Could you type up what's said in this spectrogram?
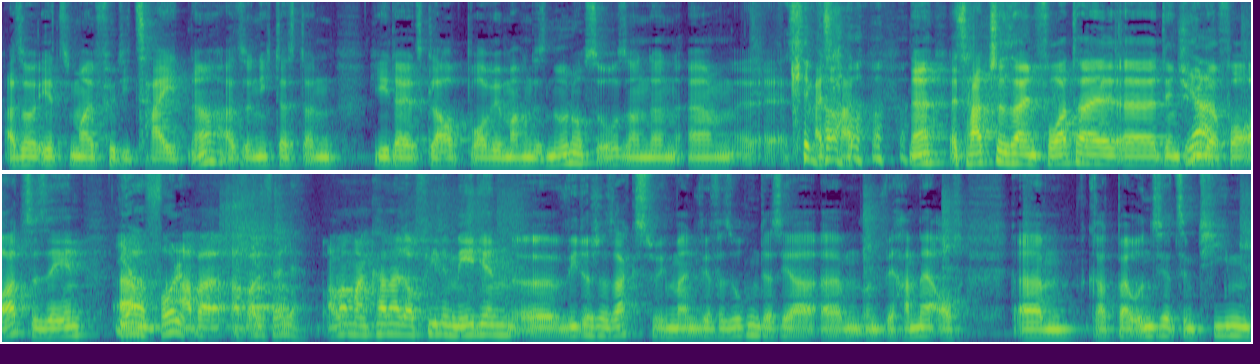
also jetzt mal für die Zeit, ne? also nicht, dass dann jeder jetzt glaubt, boah, wir machen das nur noch so, sondern ähm, es, genau. es, hat, ne, es hat schon seinen Vorteil, äh, den Schüler ja. vor Ort zu sehen. Ja, ähm, voll. Aber, aber, aber man kann halt auch viele Medien, äh, wie du schon sagst, ich meine, wir versuchen das ja ähm, und wir haben ja auch ähm, gerade bei uns jetzt im Team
